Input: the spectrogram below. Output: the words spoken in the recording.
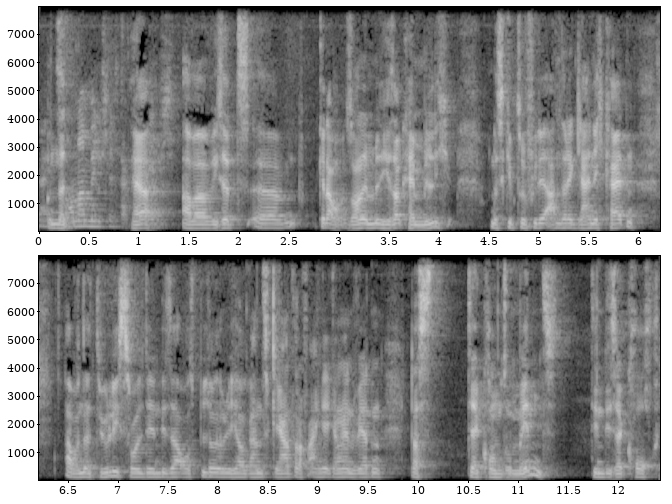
Ja, Sonnenmilch ist auch ja, Milch. Aber wie gesagt, äh, genau, Sonnenmilch ist auch keine Milch und es gibt so viele andere Kleinigkeiten. Aber natürlich sollte in dieser Ausbildung natürlich auch ganz klar darauf eingegangen werden, dass der Konsument, den dieser Koch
